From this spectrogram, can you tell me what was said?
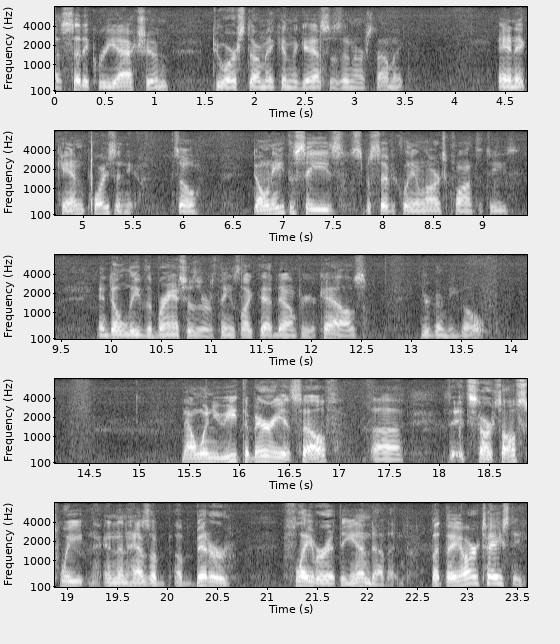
acidic reaction to our stomach and the gases in our stomach and it can poison you. So don't eat the seeds specifically in large quantities and don't leave the branches or things like that down for your cows. You're going to be gold. Now when you eat the berry itself, uh, it starts off sweet and then has a, a bitter flavor at the end of it. But they are tasty.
